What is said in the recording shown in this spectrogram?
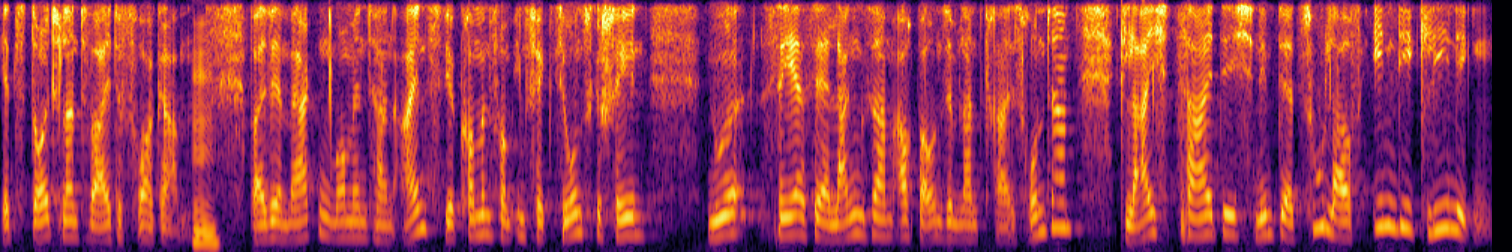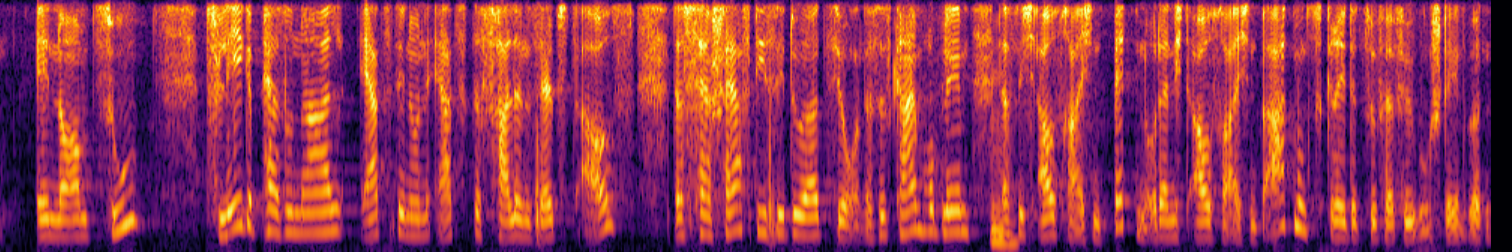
jetzt deutschlandweite Vorgaben. Hm. Weil wir merken momentan eins, wir kommen vom Infektionsgeschehen nur sehr, sehr langsam auch bei uns im Landkreis runter. Gleichzeitig nimmt der Zulauf in die Kliniken enorm zu. Pflegepersonal, Ärztinnen und Ärzte fallen selbst aus. Das verschärft die Situation. Das ist kein Problem, mhm. dass nicht ausreichend Betten oder nicht ausreichend Beatmungsgeräte zur Verfügung stehen würden,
